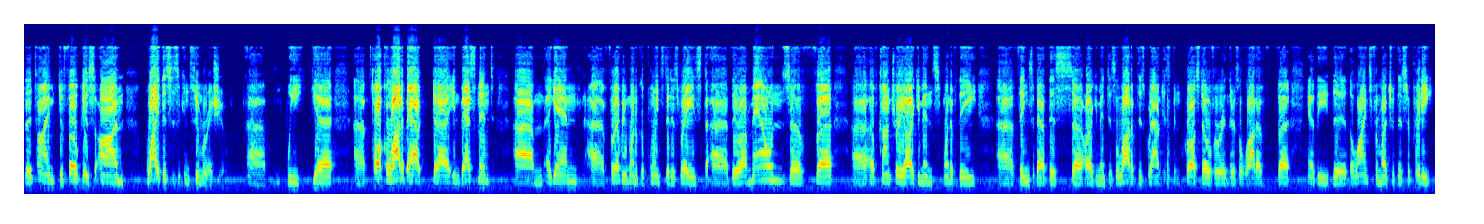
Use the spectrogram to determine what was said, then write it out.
the time to focus on why this is a consumer issue. Uh, we uh, uh, talk a lot about uh, investment. Um, again, for every one of the points that is raised, there are mounds of of contrary arguments. One of the things about this argument is a lot of this ground has been crossed over, and there's a lot of you know, the, the the lines for much of this are pretty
